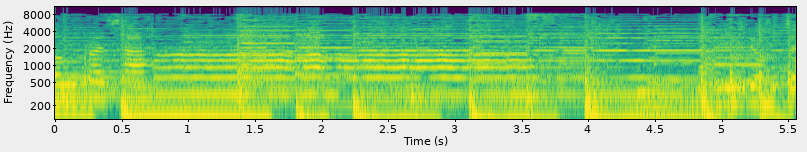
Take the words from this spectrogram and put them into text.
วงประชาหในดวงใจ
